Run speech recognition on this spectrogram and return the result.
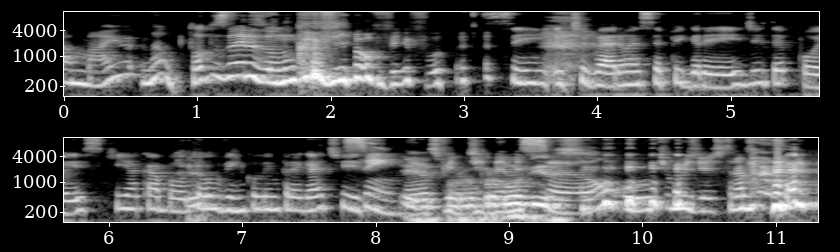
a maioria. Não, todos eles eu nunca vi ao vivo. Sim, e tiveram esse upgrade depois que acabou o teu vínculo empregatício. Sim, Eles eu foram pedi promovidos. demissão, o último dia de trabalho.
